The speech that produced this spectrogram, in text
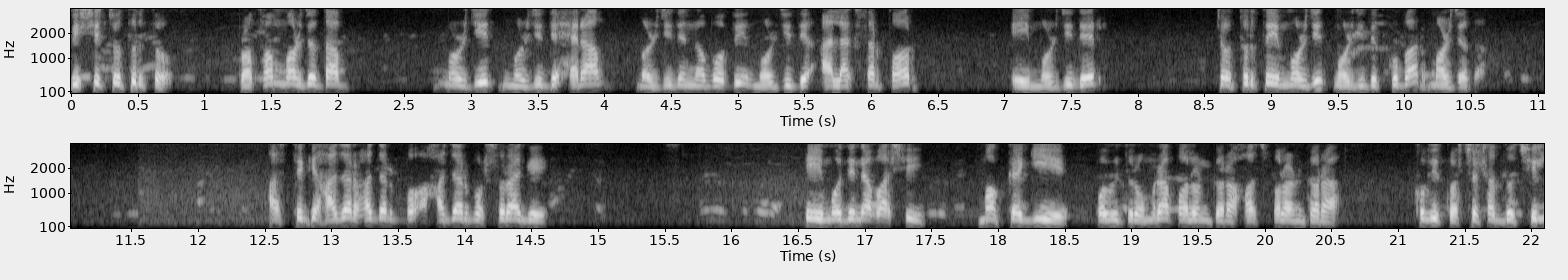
বিশ্বের চতুর্থ প্রথম মর্যাদা মসজিদ, মসজিদে হেরাম, মসজিদে নববী, মসজিদে আল আকসার পর এই মসজিদের চতুর্থ এই মসজিদ, মসজিদে কুবার মর্যাদা। আজ থেকে হাজার হাজার হাজার বছর আগে এই মদিনাবাসী মক্কা গিয়ে পবিত্র উমরা পালন করা, হজ পালন করা খুবই কষ্টসাধ্য ছিল।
